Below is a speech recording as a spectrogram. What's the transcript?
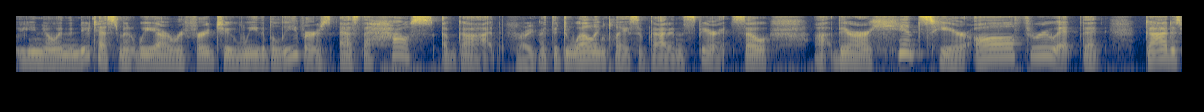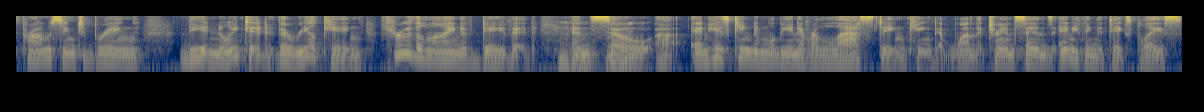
you know, in the New Testament, we are referred to, we the believers, as the house of God, Right. The dwelling place of God in the Spirit. So, uh, there are hints here all through it that God is promising to bring the anointed, the real king, through the line of David. Mm-hmm, and so, uh, and his kingdom will be an everlasting kingdom, one that transcends anything that takes place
